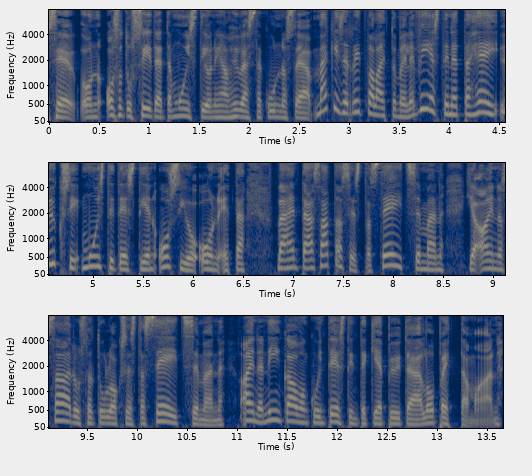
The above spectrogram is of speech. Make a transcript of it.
se on osoitus siitä, että muisti on ihan hyvässä kunnossa. Ja Mäkisen Ritva laittoi meille viestin, että hei, yksi muistitestien osio on, että vähentää satasesta seitsemän ja aina saadusta tuloksesta seitsemän, aina niin kauan kuin testintekijä pyytää lopettamaan.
